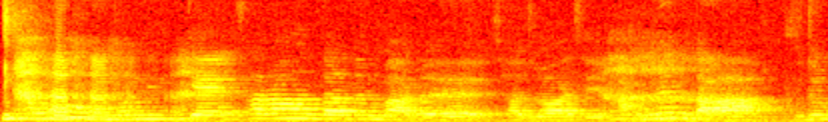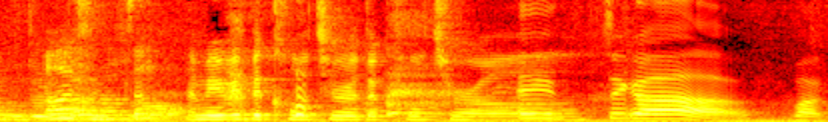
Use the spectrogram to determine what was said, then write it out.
부모님께 사랑한다는 말을 자주 하지 않는다. 부들부들 아 떨면서 진짜? Maybe the culture, the cultural. 에, 제가 막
